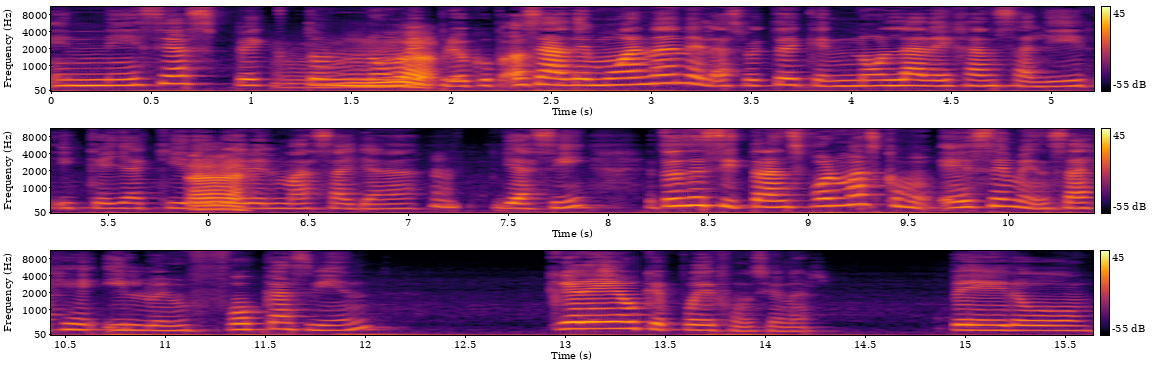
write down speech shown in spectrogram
en ese aspecto no, No. me preocupa. O sea, de Moana en el aspecto de que no la dejan salir y que ella quiere Ah. ver el más allá y así. Entonces, si transformas como ese mensaje y lo enfocas bien, creo que puede funcionar. Pero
